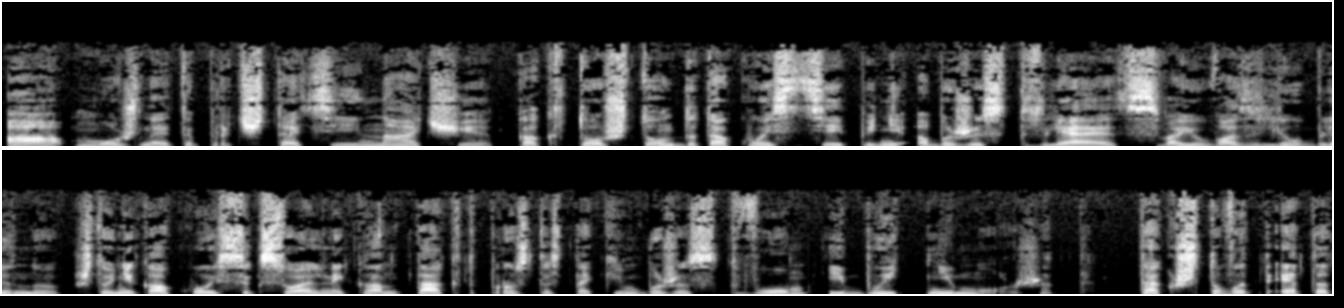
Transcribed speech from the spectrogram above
а можно это прочитать и иначе, как то, что он до такой степени обожествляет свою возлюбленную, что никакой сексуальный контакт просто с таким божеством и быть не может. Так что вот эта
